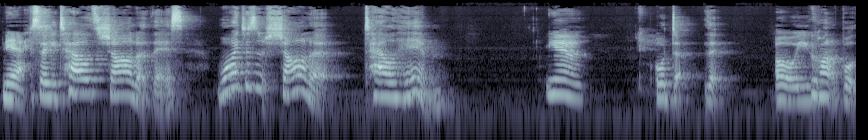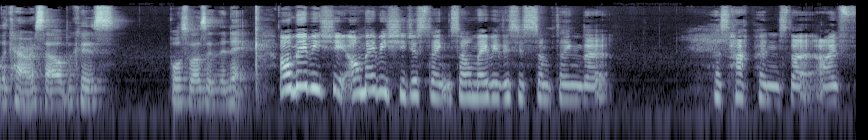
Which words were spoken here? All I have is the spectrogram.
Yes. So he tells Charlotte this. Why doesn't Charlotte tell him? yeah Or d- that? Oh, you can't have bought the carousel because Boswell's in the nick. or maybe she or maybe she just thinks oh maybe this is something that has happened that I've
